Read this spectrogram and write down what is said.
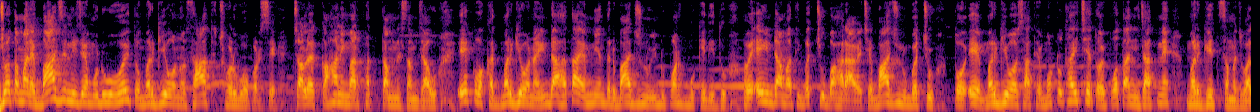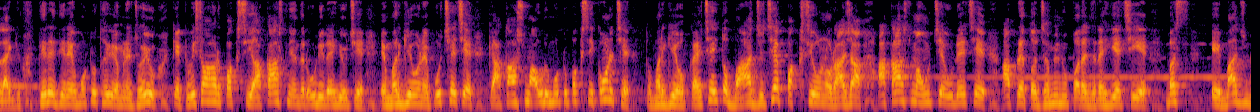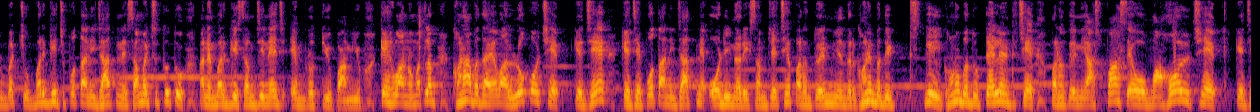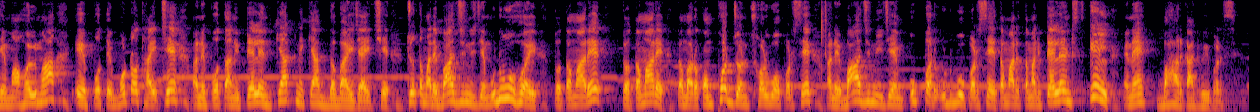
જો તમારે બાજની જેમ ઉડવું હોય તો મરઘીઓનો સાથ છોડવો પડશે. ચાલો એક કહાની મારફત તમને સમજાવું. એક વખત મરઘીઓના ઈંડા હતા, એમની અંદર બાજનું ઈંડું પણ મૂકી દીધું. હવે એ ઈંડામાંથી બચ્ચું બહાર આવે છે, બાજનું બચ્ચું. તો એ મરઘીઓ સાથે મોટું થાય છે, તો એ પોતાની જાતને મરઘી જ સમજવા લાગ્યું. ધીરે ધીરે મોટું થયું, એમણે જોયું કે એક વિશાળ પક્ષી આકાશની અંદર ઉડી રહ્યું છે. એ મરઘીઓને પૂછે છે કે આકાશમાં આવડું મોટું પક્ષી કોણ છે? તો મરઘીઓ કહે છે, એ તો બાજ છે, પક્ષીઓનો રાજા. આકાશમાં ઊંચે ઉડે છે. આપણે તો જમીન ઉપર જ રહીએ છીએ બસ એ બાજનું બચ્ચું મરઘી જ પોતાની જાતને સમજતું હતું અને મરઘી સમજીને જ એ મૃત્યુ પામ્યું. કહેવાનો મતલબ ઘણા બધા એવા લોકો છે કે જે કે જે પોતાની જાતને ઓર્ડિનરી સમજે છે, પરંતુ એમની અંદર ઘણી બધી સ્કિલ ઘણું બધું ટેલેન્ટ છે, પરંતુ એની આસપાસ એવો માહોલ છે કે જે માહોલમાં એ પોતે મોટો થાય છે અને પોતાની ટેલેન્ટ ક્યાંક ને ક્યાંક દબાઈ જાય છે. જો તમારે બાજની જેમ ઉડવું હોય તો તમારે તો તમારે તમારો કમ્ફર્ટ ઝોન છોડવો પડશે અને બાજની જેમ ઉપર ઉડવું પડશે. તમારે તમારી ટેલેન્ટ સ્કિલ એને બહાર કાઢવી પડશે.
